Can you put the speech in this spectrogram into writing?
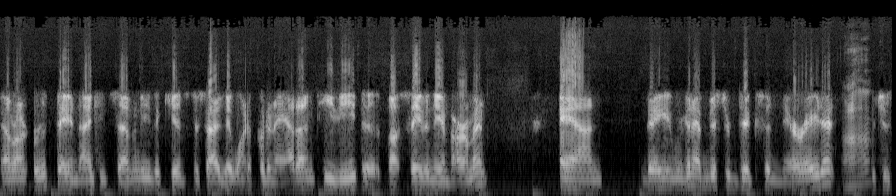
around Earth Day in 1970, the kids decided they wanted to put an ad on TV to about saving the environment, and they were going to have Mr. Dixon narrate it, Uh-huh. which is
